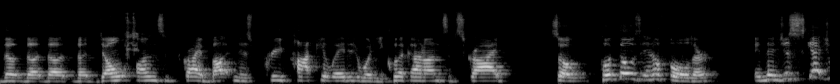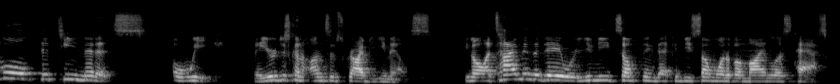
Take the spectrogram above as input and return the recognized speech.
The the the the don't unsubscribe button is pre-populated when you click on unsubscribe. So put those in a folder and then just schedule 15 minutes a week that you're just going to unsubscribe to emails. you know, a time in the day where you need something that can be somewhat of a mindless task.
